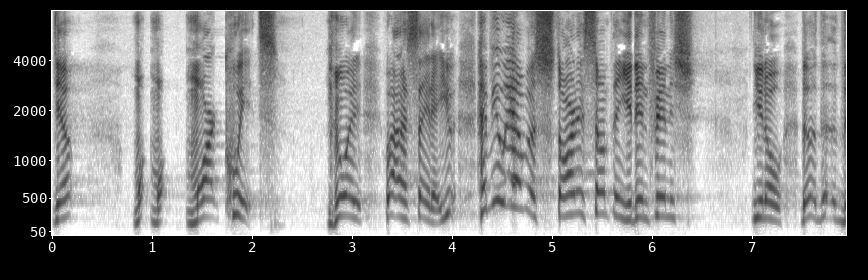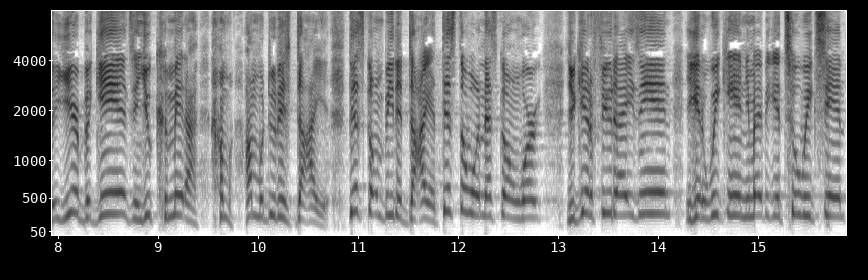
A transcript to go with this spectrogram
Yep. Mark quits why, why I say that? You, have you ever started something you didn't finish? You know, the, the, the year begins and you commit, I, am I'm going to do this diet. This to be the diet. This the one that's to work. You get a few days in, you get a weekend, you maybe get two weeks in,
